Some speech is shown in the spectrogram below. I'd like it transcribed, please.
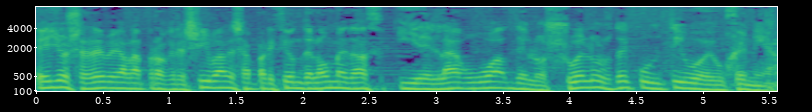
Ello se debe a la progresiva desaparición de la humedad y el agua de los suelos de cultivo, Eugenia.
